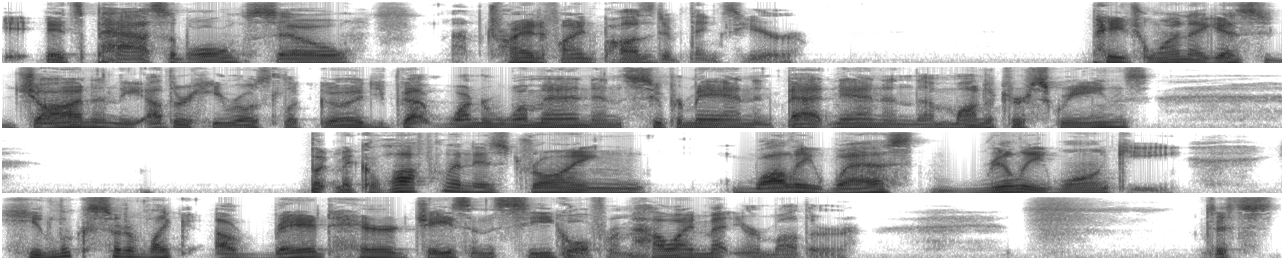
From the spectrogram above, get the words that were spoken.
it's passable, so I'm trying to find positive things here page one, I guess John and the other heroes look good. You've got Wonder Woman and Superman and Batman and the monitor screens. But McLaughlin is drawing Wally West really wonky. He looks sort of like a red haired Jason Segel from How I Met Your Mother. It's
